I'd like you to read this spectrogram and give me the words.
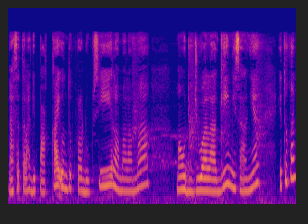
nah setelah dipakai untuk produksi lama-lama mau dijual lagi misalnya itu kan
